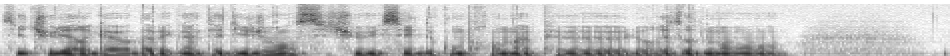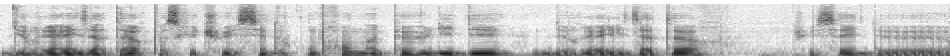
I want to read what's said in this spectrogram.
si tu les regardes avec intelligence, si tu essayes de comprendre un peu euh, le raisonnement du réalisateur, parce que tu essaies de comprendre un peu l'idée du réalisateur, tu essayes de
